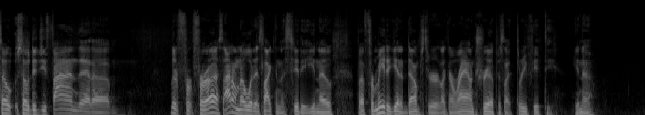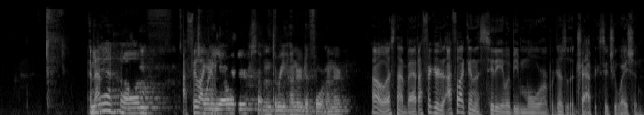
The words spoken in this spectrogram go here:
So so did you find that? Uh, look for for us, I don't know what it's like in the city, you know, but for me to get a dumpster like a round trip is like three fifty, you know. And yeah, um, I, I feel like twenty in- yarder, something three hundred to four hundred. oh, that's not bad. I figured I feel like in the city it would be more because of the traffic situation.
